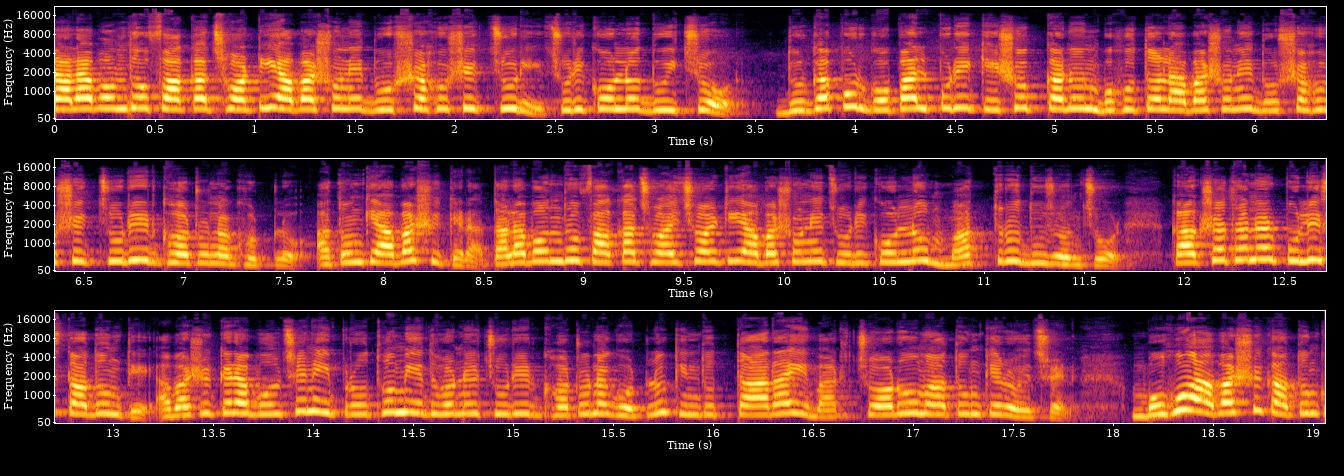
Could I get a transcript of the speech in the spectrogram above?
তালাবন্ধ ফাঁকা ছটি আবাসনে দুঃসাহসিক চুরি চুরি করল দুই চোর। দুর্গাপুর গোপালপুরে কেশব কানন বহুতল আবাসনে দুঃসাহসিক চুরির ঘটনা ঘটলো। আতঙ্কে আবাসিকেরা তালাবন্ধ ফাঁকা ছয় ছয়টি আবাসনে চুরি করল মাত্র দুজন চোর। কাকসা থানার পুলিশ তদন্তে আবাসিকেরা বলছেন, এই প্রথম এ ধরনের চুরির ঘটনা ঘটলো, কিন্তু তারা এবার চরম আতঙ্কে রয়েছেন। বহু আবাসিক আতঙ্ক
